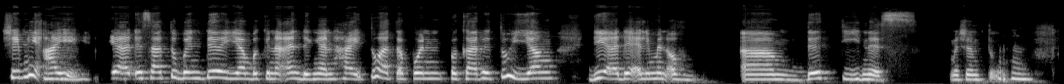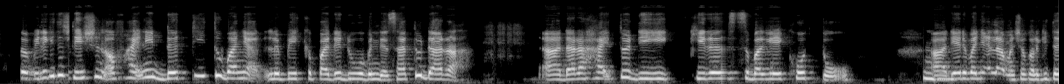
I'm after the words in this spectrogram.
Shame ni hmm. aib. Dia ada satu benda yang berkenaan dengan haid tu ataupun perkara tu yang dia ada element of um, dirtiness. Macam tu. Hmm. So bila kita station of haid ni dirty tu banyak lebih kepada dua benda. Satu darah uh, darah haid tu dikira sebagai kotor. Mm-hmm. Uh, dia ada banyak lah macam kalau kita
